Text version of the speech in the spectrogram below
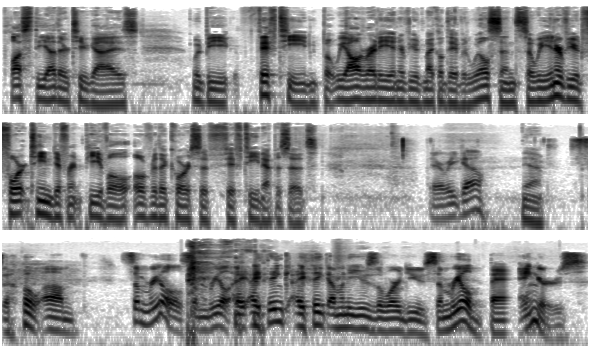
plus the other two guys would be 15. But we already interviewed Michael David Wilson, so we interviewed 14 different people over the course of 15 episodes. There we go. Yeah. So, um, some real, some real. I, I think, I think I'm going to use the word use some real bangers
